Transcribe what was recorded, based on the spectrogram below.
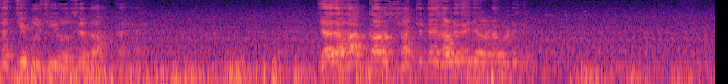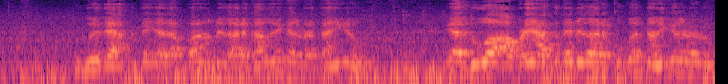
ਸੱਚੀ ਮੁੱਚੀ ਉਸੇ ਦਾ ਹੱਕ ਹੈ। ਜਦ ਹੱਕ ਔਰ ਸੱਚ ਤੇ ਖੜ ਕੇ ਝਗੜਾ ਵੜ ਗਿਆ ਦੂਏ ਦੇ ਹੱਕ ਤੇ ਜਦ ਆਪਾਂ ਨਿਗਾਹ ਰੱਖਾਂਗੇ, ਝਗੜਾ ਤਾਂ ਹੀ ਰਹੂ ਇਹ ਦੂਆ ਆਪਣੇ ਹੱਕ ਤੇ ਨਿਗਾਹ ਰੱਖੂਗਾ, ਤਾਂ ਹੀ ਝਗੜਾ ਰਹੂ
